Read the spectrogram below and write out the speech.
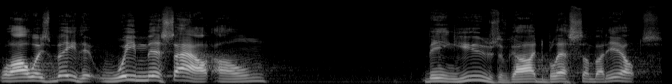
will always be that we miss out on being used of God to bless somebody else.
